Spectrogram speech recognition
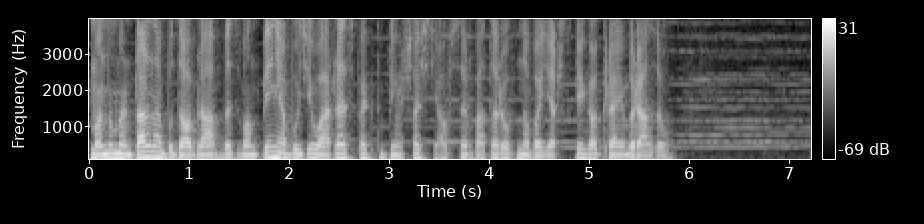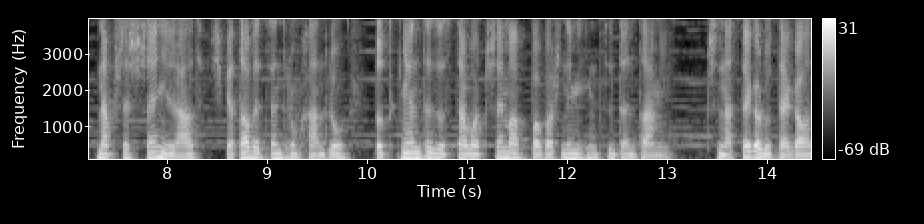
Monumentalna budowla bez wątpienia budziła respekt większości obserwatorów nowojorskiego krajobrazu. Na przestrzeni lat Światowe Centrum Handlu dotknięte zostało trzema poważnymi incydentami – 13 lutego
